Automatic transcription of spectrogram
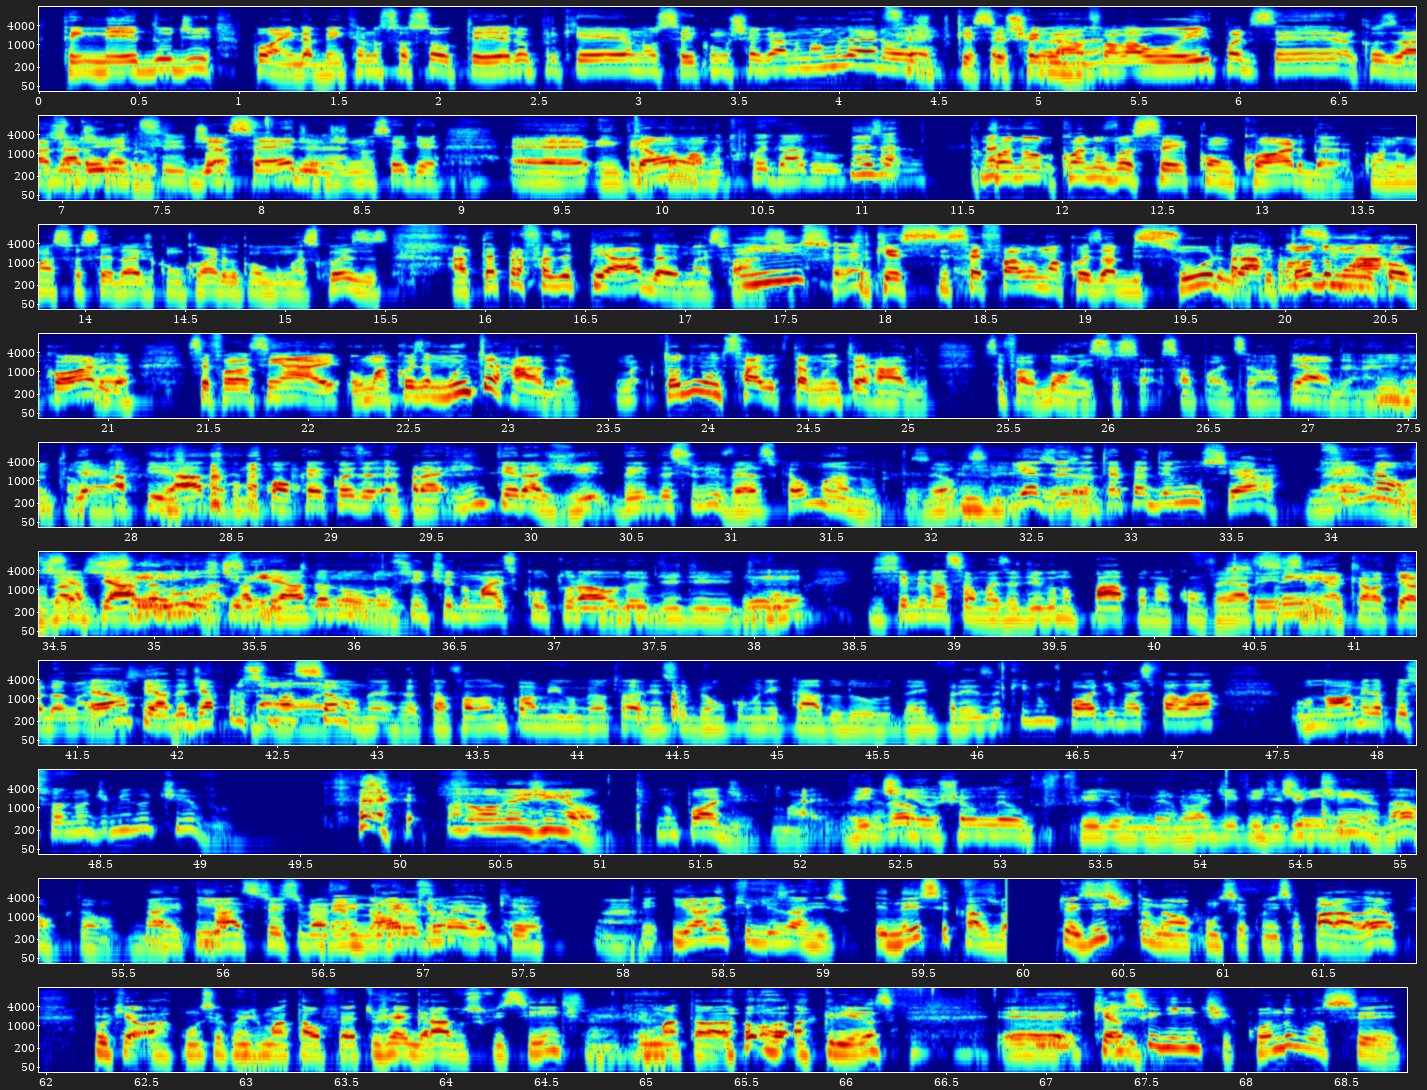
tem medo de, pô, ainda bem que eu não sou solteiro porque eu não sei como chegar numa mulher hoje, porque se eu chegar Aham. e falar oi, pode ser acusado de, de assédio, ser, é. de não sei o quê. É, Tem que tomar então, muito cuidado. Mas, cara. Quando, quando você concorda, quando uma sociedade concorda com algumas coisas, até para fazer piada é mais fácil. Isso, é. Porque se você fala uma coisa absurda, Pra que todo mundo aproximar. concorda, você fala assim, ah, uma coisa muito errada. Todo mundo sabe que está muito errado. Você fala, bom, isso só, só pode ser uma piada, né? Então, E a, piada, como qualquer coisa, é para interagir dentro desse universo que é humano, entendeu? E às vezes até para denunciar, né? Sim, não, assim, a piada, no, a piada no, no sentido mais cultural do- de, de- de Uhum. Disseminação, mas eu digo no papo, na conversa. sim, assim. aquela piada mais... É uma piada de aproximação, né? Eu estava falando com um amigo meu, tá, recebeu um comunicado do- da empresa que não pode mais falar o nome da pessoa no diminutivo. Mas, ô Luizinho, não pode mais. Vitinho, entendeu? eu chamo meu filho menor de De Vitinho. Vitinho, não. Então, na, e- na- se você estivesse na Menor empresa... que maior que eu. E, e olha que bizarrice. E nesse caso existe também uma consequência paralela, porque a consequência de matar o feto já é grave o suficiente, de matar a criança, é, que é o seguinte, quando você...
